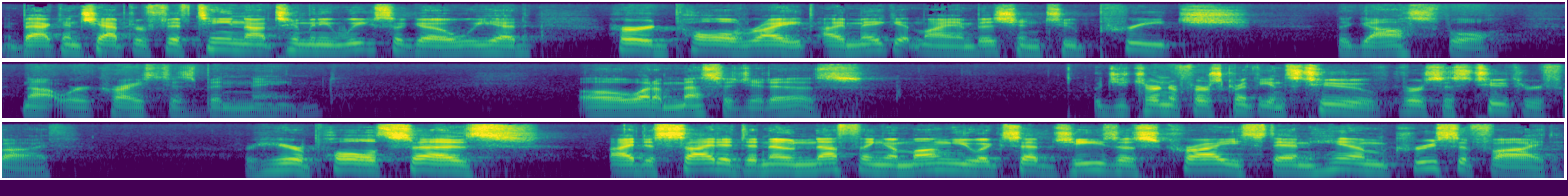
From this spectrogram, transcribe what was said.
And back in chapter 15, not too many weeks ago, we had heard Paul write, I make it my ambition to preach the gospel, not where Christ has been named. Oh, what a message it is. Would you turn to 1 Corinthians 2, verses 2 through 5? For here Paul says, I decided to know nothing among you except Jesus Christ and Him crucified.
